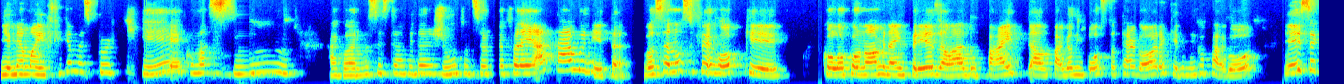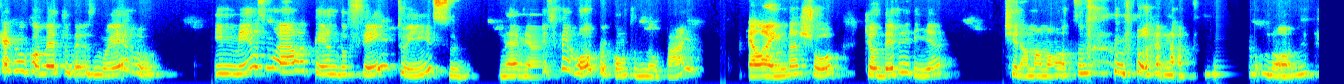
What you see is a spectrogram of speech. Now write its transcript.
E a minha mãe, fica, mas por quê? Como assim? Agora vocês têm uma vida junto, não sei o que. Eu falei, ah, tá, bonita. Você não se ferrou porque colocou o nome na empresa lá do pai, tava pagando imposto até agora, que ele nunca pagou. E aí você quer que eu cometa o mesmo erro? E mesmo ela tendo feito isso, né, minha mãe se ferrou por conta do meu pai, ela ainda achou que eu deveria tirar uma moto do Renato o nome.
